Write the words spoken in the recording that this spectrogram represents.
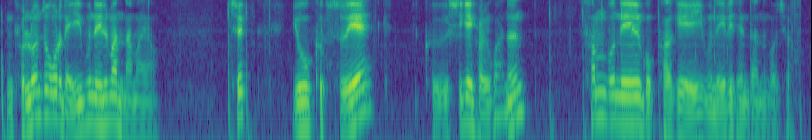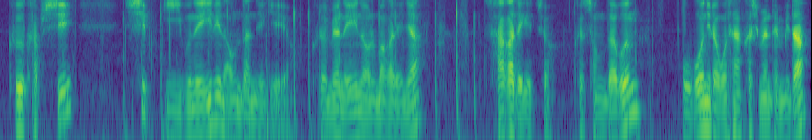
그럼 결론적으로는 a분의 1만 남아요. 즉, 요 급수의 그 식의 결과는 3분의 1 곱하기 a분의 1이 된다는 거죠. 그 값이 12분의 1이 나온다는 얘기예요. 그러면 a는 얼마가 되냐? 4가 되겠죠. 그래서 정답은 5번이라고 생각하시면 됩니다.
